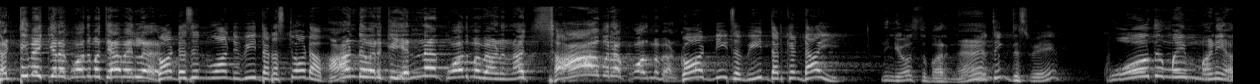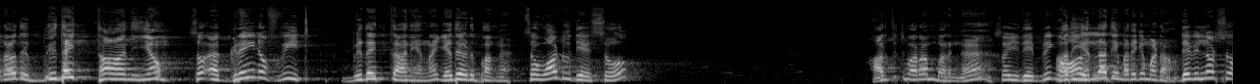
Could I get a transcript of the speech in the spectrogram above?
கட்டி வைக்கிற கோதுமை தேவையில்லை God doesn't want the wheat that are stored up. ஆண்டவருக்கு என்ன கோதுமை வேணும்னா சாவுற கோதுமை வேணும் God needs a wheat that can die. நீங்க யோசித்து பாருங்க You think this way? கோதுமை மணி அதாவது விதைத்தானியம் So a grain of wheat. விதைத்தானியம்னா எதை எடுப்பாங்க So what do they sow? அறுத்துட்டு வராம பாருங்க So they bring அது. எல்லாத்தையும் விதைக்க மாட்டான் They will not sow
